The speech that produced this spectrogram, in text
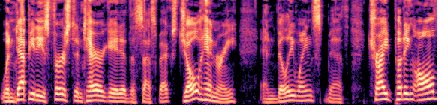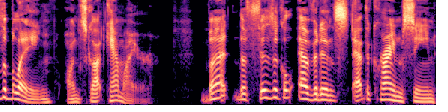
When deputies first interrogated the suspects, Joel Henry and Billy Wayne Smith tried putting all the blame on Scott Kammeyer. But the physical evidence at the crime scene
